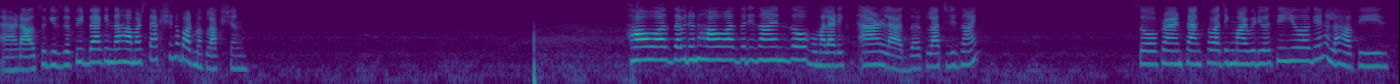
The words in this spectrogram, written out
And also give the feedback in the hammer section about my collection. How was the video how was the designs of woman latex and leather clutch design? So friends, thanks for watching my video. See you again. Allah Hafiz.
